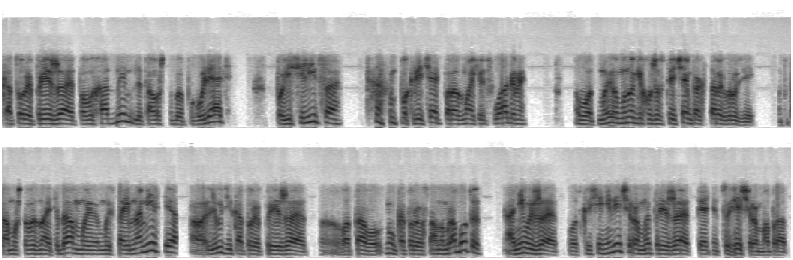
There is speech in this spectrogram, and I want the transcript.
которые приезжают по выходным для того, чтобы погулять, повеселиться, покричать, поразмахивать флагами – вот, мы многих уже встречаем как старых друзей. Потому что, вы знаете, да, мы, мы стоим на месте, а люди, которые приезжают э, в Оттаву, ну, которые в основном работают, они уезжают в воскресенье вечером, мы приезжают в пятницу вечером обратно.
